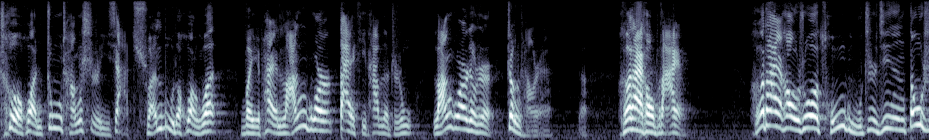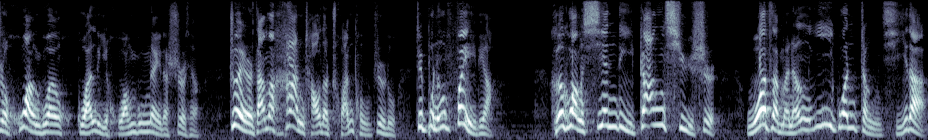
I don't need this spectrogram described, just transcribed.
撤换中常侍以下全部的宦官，委派郎官代替他们的职务。郎官就是正常人啊。何太后不答应。何太后说：“从古至今都是宦官管理皇宫内的事情，这也是咱们汉朝的传统制度，这不能废掉。何况先帝刚去世，我怎么能衣冠整齐的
